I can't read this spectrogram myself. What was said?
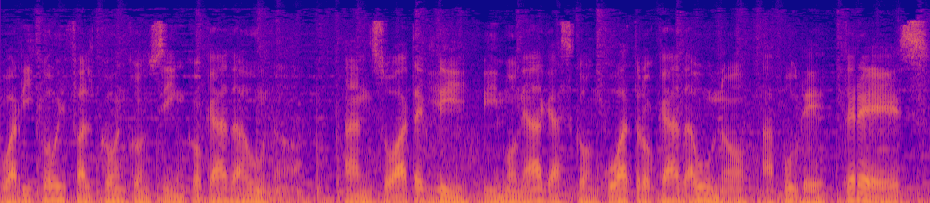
Guarico y Falcón con 5 cada uno. Anzoátegui y Monagas con 4 cada uno, Apure, 3,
